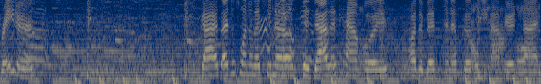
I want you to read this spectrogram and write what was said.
Raiders. Guys, I just want to let you know the Dallas Cowboys are the best NFL team out here, not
